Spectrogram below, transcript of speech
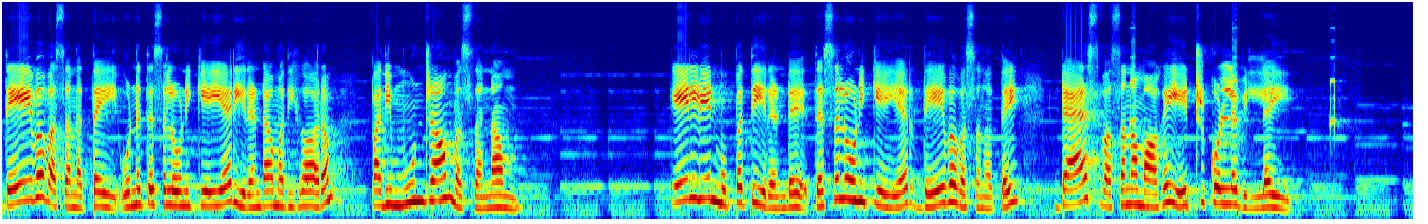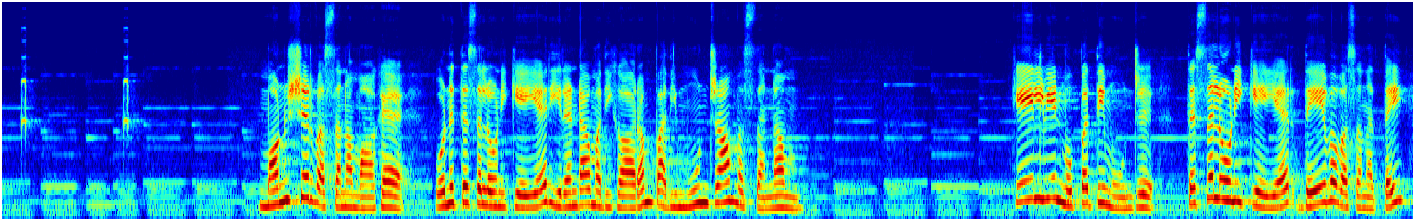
தேவ வசனத்தை ஒன்று தெசலோனிக்கேயர் இரண்டாம் அதிகாரம் பதிமூன்றாம் வசனம். கேள்வி எண் முப்பத்தி இரண்டு. தெசலோனிக்கேயர் தேவ வசனத்தை டேஸ் வசனமாக ஏற்றுக்கொள்ளவில்லை. மனுஷர் வசனமாக. ஒன்று தெசலோனிக்கேயர் இரண்டாம் அதிகாரம் பதிமூன்றாம் வசனம். கேள்வியின் முப்பத்தி மூன்று தெசலோனிக்கேயர் தேவ வசனத்தை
